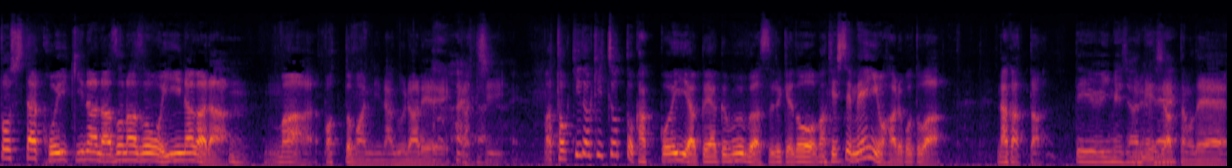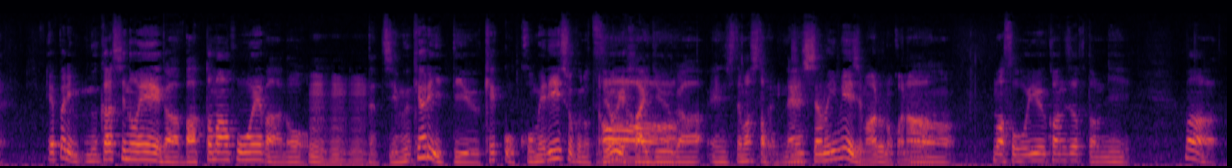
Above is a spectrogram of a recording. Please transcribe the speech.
とした小粋ななぞなぞを言いながら、うまあバットマンに殴られがち、はいはいはい。まあ、時々ちょっとかっこいい悪役ムーブはするけど、まあ、決してメインを張ることはなかった。っていうイメージあね。イメージだったので、やっぱり昔の映画「バットマンフォーエバーの」うんうんうん。ジム・キャリーっていう結構コメディ色の強い俳優が演じてましたもんね。実写のイメージもあるのかな、うん。まあそういう感じだったのにまあ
